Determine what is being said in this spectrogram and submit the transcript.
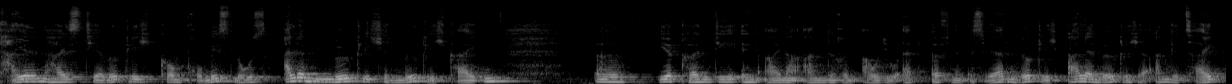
Teilen heißt hier wirklich kompromisslos alle möglichen Möglichkeiten. Äh, ihr könnt die in einer anderen Audio-App öffnen. Es werden wirklich alle möglichen angezeigt.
